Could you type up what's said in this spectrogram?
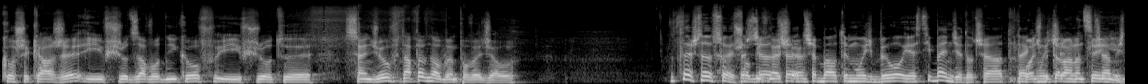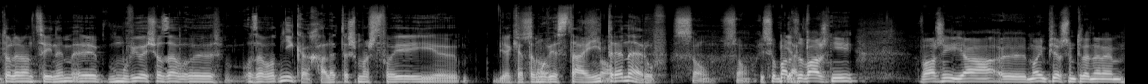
koszykarzy i wśród zawodników i wśród y, sędziów na pewno bym powiedział. No też, no, słuchaj, też trzeba, trzeba, trzeba o tym mówić, było, jest i będzie. To trzeba, tak jak Bądźmy mówicie, tolerancyjni. Trzeba być tolerancyjnym. Y, Mówiłeś o, za, y, o zawodnikach, ale też masz swojej, y, jak ja to Są, mówię, stajni są. trenerów. Są, są. I są bardzo Jak? ważni. ważni. Ja, moim pierwszym trenerem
